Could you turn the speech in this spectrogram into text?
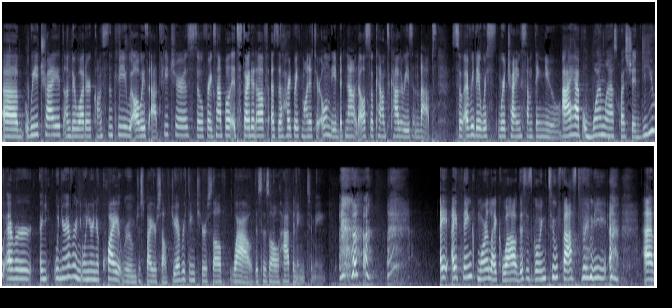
Um, we try it underwater constantly. We always add features. So, for example, it started off as a heart rate monitor only, but now it also counts calories and laps. So every day we're, we're trying something new. I have one last question. Do you ever, are you, when you're ever in, when you're in a quiet room just by yourself, do you ever think to yourself, "Wow, this is all happening to me"? I, I think more like, wow, this is going too fast for me. uh,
